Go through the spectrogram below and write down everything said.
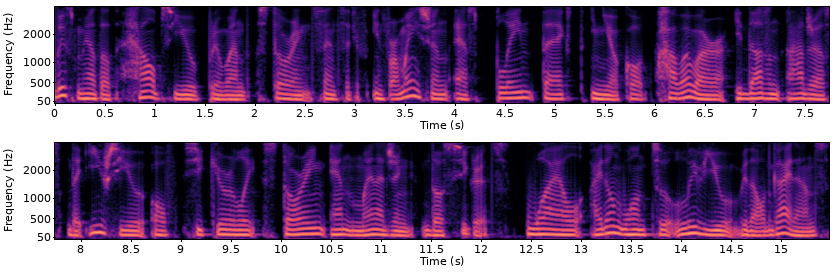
This method helps you prevent storing sensitive information as plain text in your code. However, it doesn't address the issue of securely storing and managing those secrets. While I don't want to leave you without guidance,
